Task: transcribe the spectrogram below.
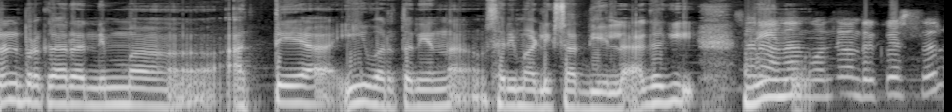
ನನ್ನ ಪ್ರಕಾರ ನಿಮ್ಮ ಅತ್ತೆಯ ಈ ವರ್ತನೆಯನ್ನ ಸರಿ ಮಾಡ್ಲಿಕ್ಕೆ ಸಾಧ್ಯ ಇಲ್ಲ. ಹಾಗಾಗಿ ನೀನು ಒಂದೇ ಒಂದು ರಿಕ್ವೆಸ್ಟ್ ಸರ್.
